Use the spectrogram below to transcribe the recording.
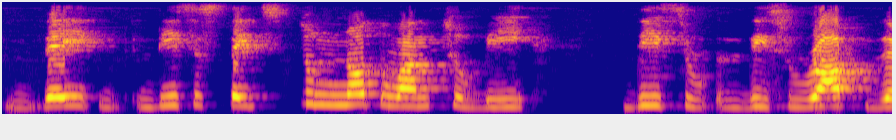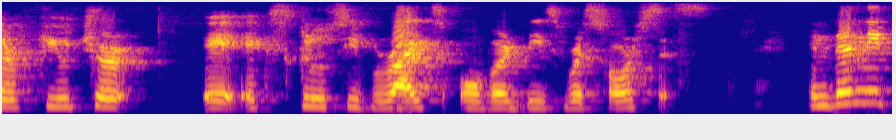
they these states do not want to be dis, disrupt their future uh, exclusive rights over these resources. And then it,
